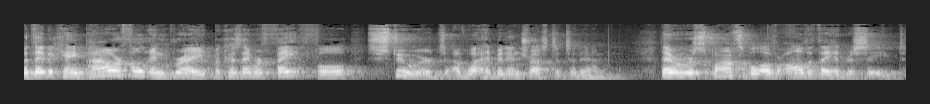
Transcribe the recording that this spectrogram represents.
But they became powerful and great because they were faithful stewards of what had been entrusted to them. They were responsible over all that they had received.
